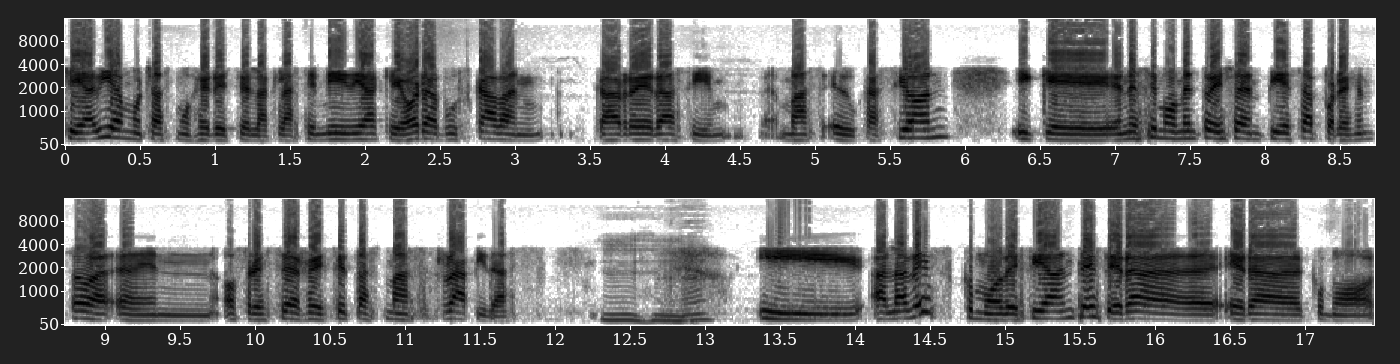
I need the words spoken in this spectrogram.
que había muchas mujeres de la clase media que ahora buscaban carreras y más educación y que en ese momento ella empieza, por ejemplo, en ofrecer recetas más rápidas. Y a la vez, como decía antes, era, era como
